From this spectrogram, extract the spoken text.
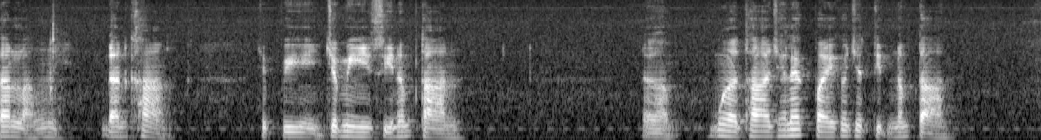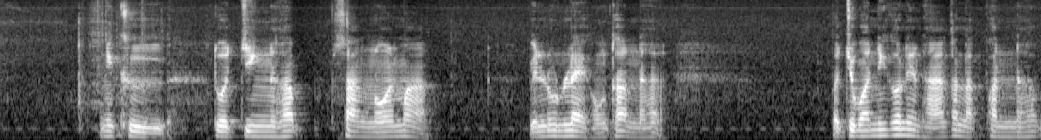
ด้านหลังนี่ด้านข้าง จะมีจะมีสีน้ำตาลนะครับ เมื่อทาแชลกไปก็จะติดน้ำตาล นี่คือตัวจริงนะครับ สร้างน้อยมาก เป็นรุ่นแรกของท่านนะฮะ ปัจจุบันนี้ก็เรียนหากันหลักพันนะครับ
